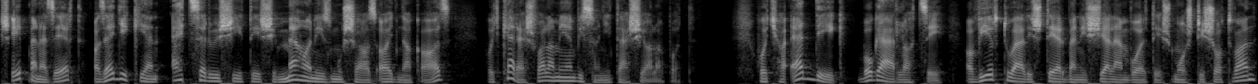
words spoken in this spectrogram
És éppen ezért az egyik ilyen egyszerűsítési mechanizmusa az agynak az, hogy keres valamilyen viszonyítási alapot. Hogyha eddig Bogár Laci a virtuális térben is jelen volt és most is ott van,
